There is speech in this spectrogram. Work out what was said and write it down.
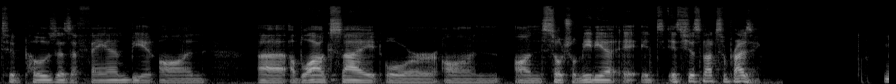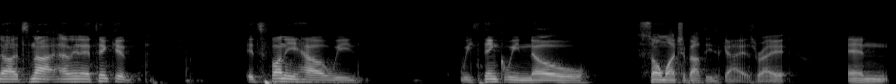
to pose as a fan, be it on uh, a blog site or on on social media. It, it's it's just not surprising. No, it's not. I mean, I think it. It's funny how we we think we know so much about these guys, right? And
